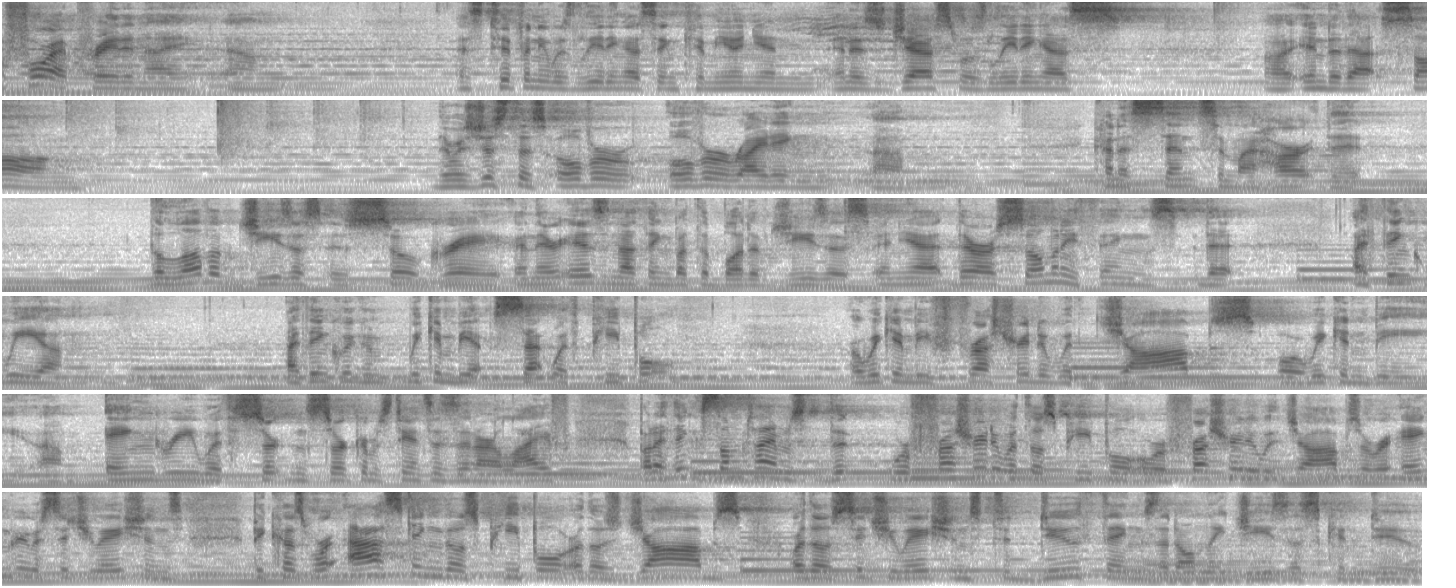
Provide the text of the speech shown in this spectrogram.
Before I pray tonight, um, as Tiffany was leading us in communion and as Jess was leading us uh, into that song, there was just this over, overriding um, kind of sense in my heart that the love of Jesus is so great, and there is nothing but the blood of Jesus, and yet there are so many things that I think we, um, I think we can we can be upset with people or we can be frustrated with jobs, or we can be um, angry with certain circumstances in our life. But I think sometimes that we're frustrated with those people, or we're frustrated with jobs, or we're angry with situations because we're asking those people, or those jobs, or those situations to do things that only Jesus can do.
